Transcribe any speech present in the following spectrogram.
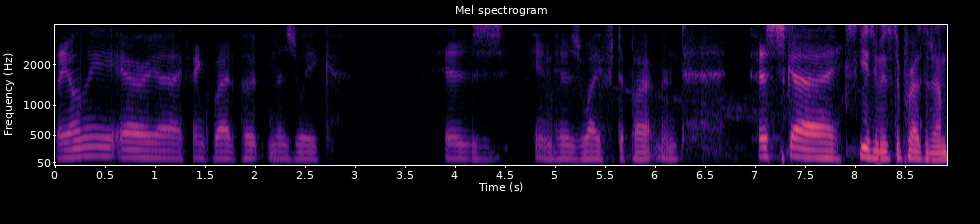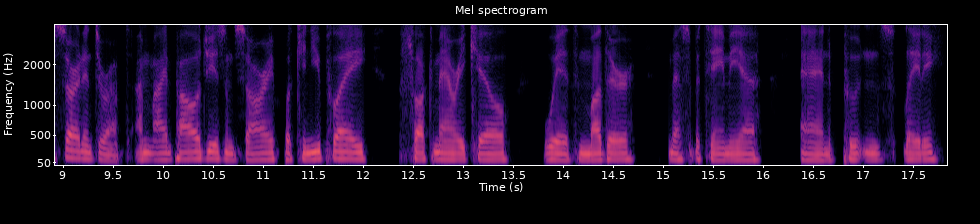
The only area I think Vlad Putin is weak is in his wife department. This guy. Excuse me, Mr. President. I'm sorry to interrupt. I'm, my apologies. I'm sorry, but can you play "Fuck, Marry, Kill" with Mother Mesopotamia and Putin's lady?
